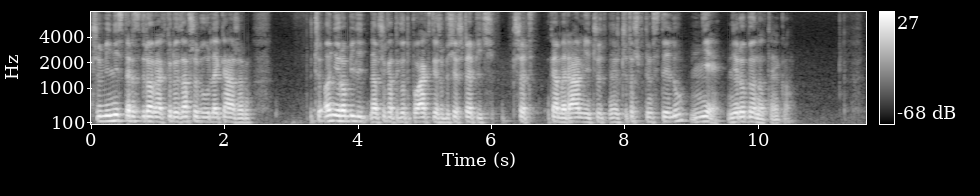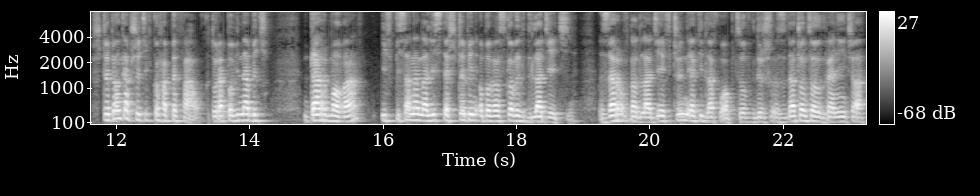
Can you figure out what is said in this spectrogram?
Czy minister zdrowia, który zawsze był lekarzem, czy oni robili na przykład tego typu akcje, żeby się szczepić przed kamerami, czy, czy coś w tym stylu? Nie, nie robiono tego. Szczepionka przeciwko HPV, która powinna być darmowa i wpisana na listę szczepień obowiązkowych dla dzieci, zarówno dla dziewczyn, jak i dla chłopców, gdyż znacząco ogranicza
